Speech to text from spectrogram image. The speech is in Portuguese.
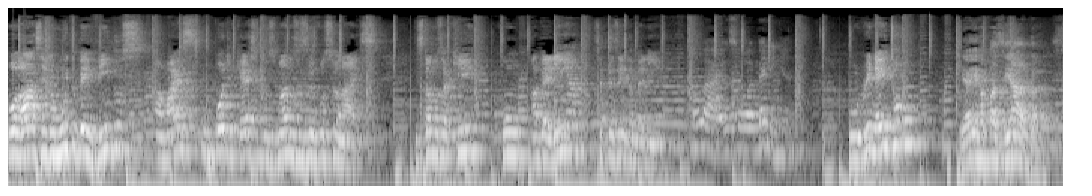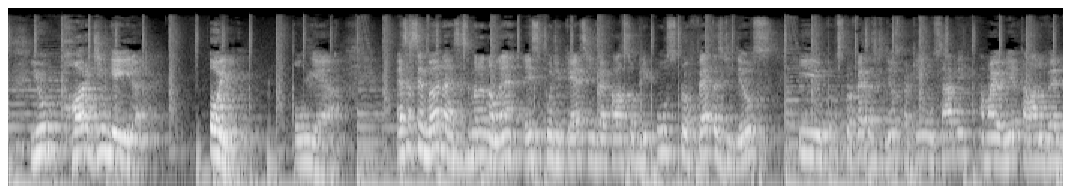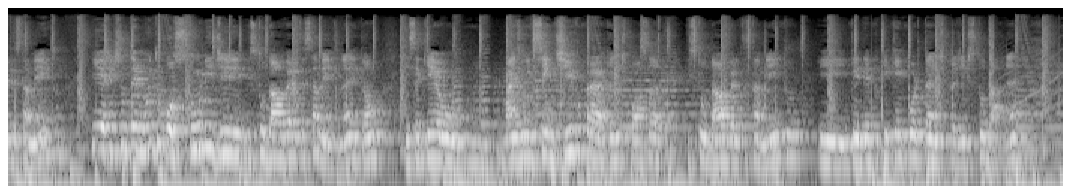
Olá, sejam muito bem-vindos a mais um podcast dos Manos dos Devocionais. Estamos aqui com a Belinha. Se apresenta, Belinha. Olá, eu sou a Belinha. O Renaton E aí, rapaziada? e o Hordingueira. Oi! Oh yeah! Essa semana, essa semana não é, esse podcast a gente vai falar sobre os profetas de Deus. E os profetas de Deus, para quem não sabe, a maioria está lá no Velho Testamento. E a gente não tem muito costume de estudar o Velho Testamento, né? Então, isso aqui é um, mais um incentivo para que a gente possa estudar o Velho Testamento e entender por que é importante para a gente estudar, né?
